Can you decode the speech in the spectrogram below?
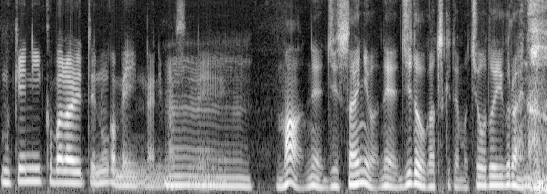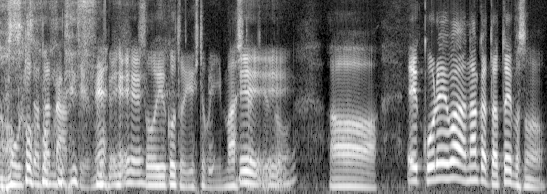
向けに配られているのがメインになりますね。まあね、実際にはね、児童がつけてもちょうどいいぐらいの大きさだなっていうね、ね。そういうことを言う人もいましたけど、えー、あえこれはなんか例えばその、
